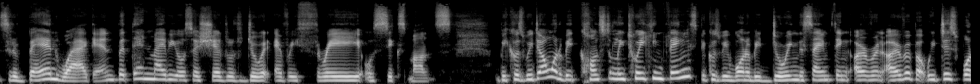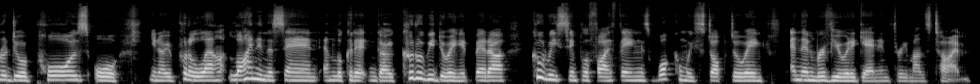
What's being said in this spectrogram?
sort of bandwagon, but then maybe also schedule to do it every three or six months because we don't want to be constantly tweaking things because we want to be doing the same thing over and over, but we just want to do a pause or, you know, put a line in the sand and look at it and go, could we be doing it better? Could we simplify things? What can we stop doing? And then review it again in three months' time.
